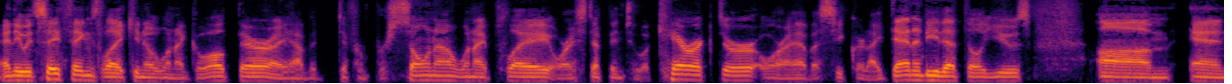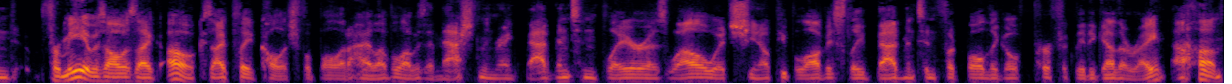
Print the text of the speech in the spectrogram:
And they would say things like, you know, when I go out there, I have a different persona when I play, or I step into a character, or I have a secret identity that they'll use. Um, and for me, it was always like, oh, because I played college football at a high level. I was a nationally ranked badminton player as well, which, you know, people obviously, badminton, football, they go perfectly together, right? Um,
